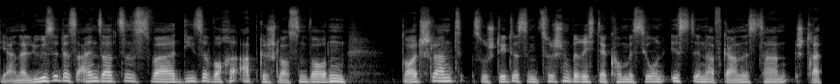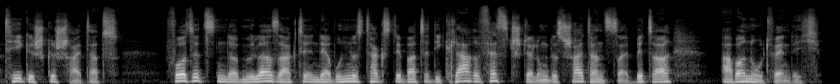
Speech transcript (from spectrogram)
Die Analyse des Einsatzes war diese Woche abgeschlossen worden. Deutschland, so steht es im Zwischenbericht der Kommission, ist in Afghanistan strategisch gescheitert. Vorsitzender Müller sagte in der Bundestagsdebatte, die klare Feststellung des Scheiterns sei bitter, aber notwendig.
